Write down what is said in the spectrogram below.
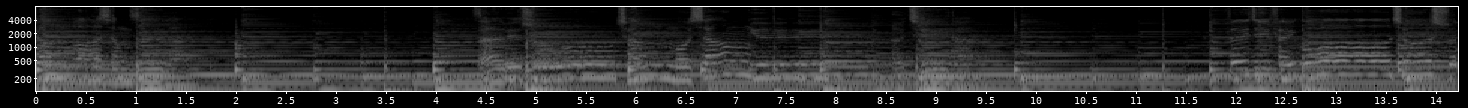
像花香自来，在别处沉默相遇和期待。飞机飞过车水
